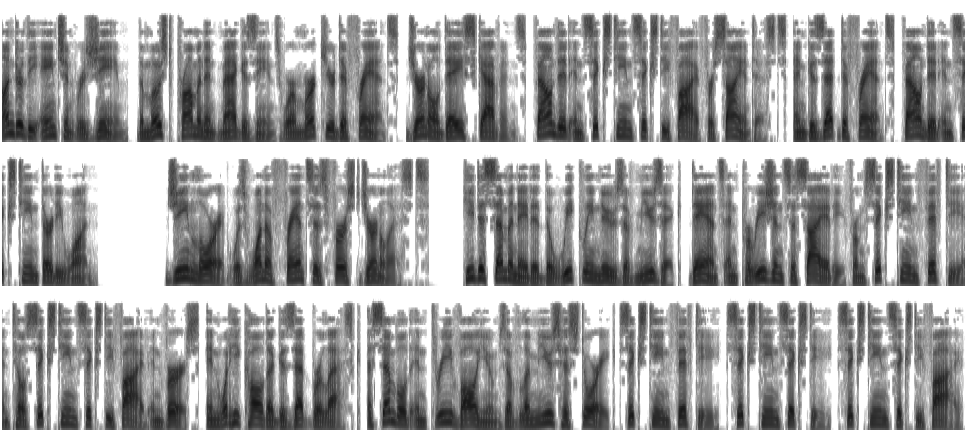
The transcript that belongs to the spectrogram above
Under the ancient regime, the most prominent magazines were Mercure de France, Journal des Sçavans, founded in 1665 for scientists, and Gazette de France, founded in 1631. Jean Loret was one of France's first journalists. He disseminated the weekly news of music, dance and Parisian society from 1650 until 1665 in verse, in what he called a Gazette burlesque, assembled in three volumes of La Muse historique 1650, 1660, 1665.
